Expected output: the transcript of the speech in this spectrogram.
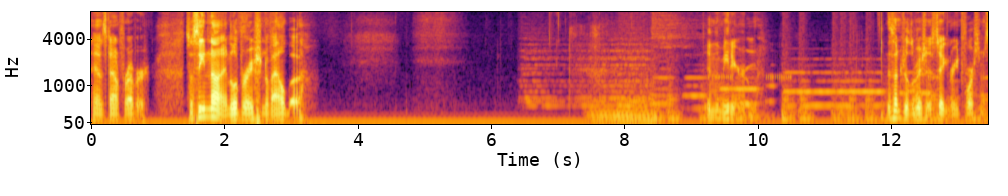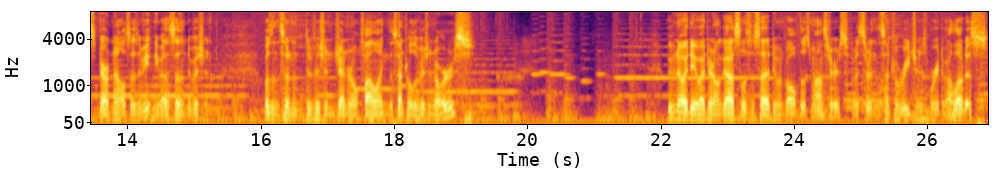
Hands down forever. So scene 9, Liberation of Alba. In the meeting room. The Central Division has taken reinforcements to Dardanelle as a mutiny by the Southern Division. Wasn't the Southern Division General following the Central Division orders? We have no idea why General Goddess decided to involve those monsters, but it's certain the Central Region is worried about Lotus.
